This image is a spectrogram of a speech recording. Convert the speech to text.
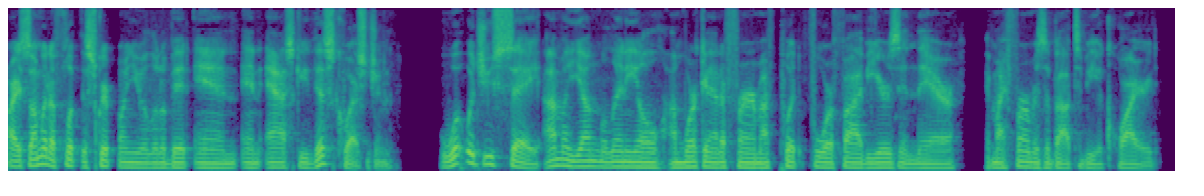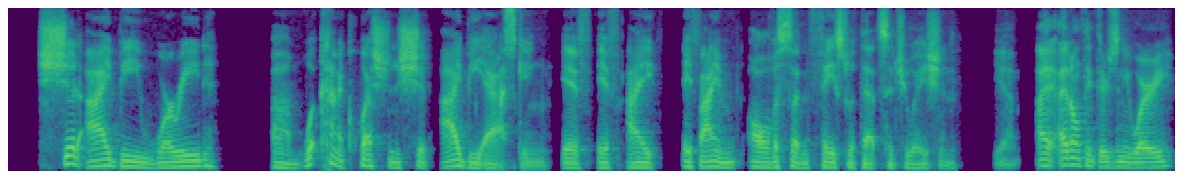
All right, so I'm going to flip the script on you a little bit and and ask you this question. What would you say? I'm a young millennial. I'm working at a firm. I've put 4 or 5 years in there and my firm is about to be acquired. Should I be worried? Um, what kind of questions should I be asking if if I if I am all of a sudden faced with that situation? Yeah, I, I don't think there's any worry.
